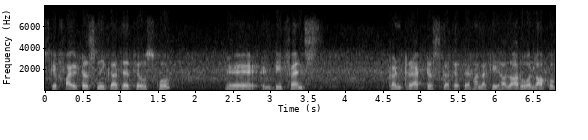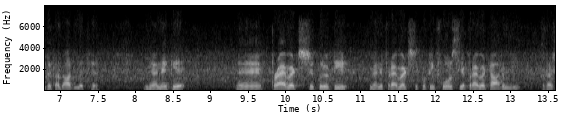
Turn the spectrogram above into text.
उसके फाइटर्स नहीं कहते थे, उसको डिफेंस कंट्रैक्टर्स कहते थे। हालाँकि हज़ारों और लाखों की तादाद में थे। यानी कि प्राइवेट सिक्योरिटी यानी प्राइवेट सिक्योरिटी फोर्स या प्राइवेट आर्मी रश,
